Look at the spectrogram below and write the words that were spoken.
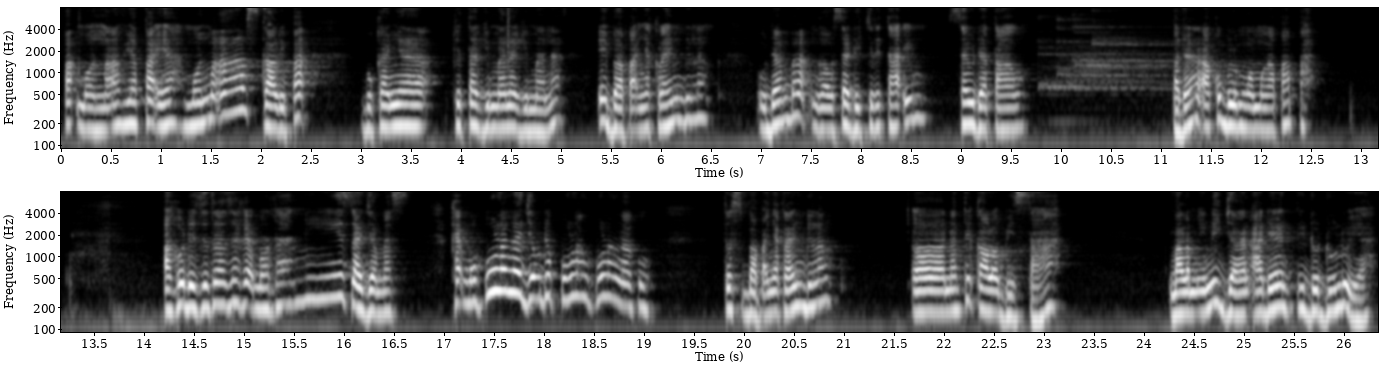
Pak mohon maaf ya Pak ya, mohon maaf sekali Pak. Bukannya kita gimana-gimana, eh bapaknya klien bilang, udah mbak nggak usah diceritain, saya udah tahu. Padahal aku belum ngomong apa-apa. Aku di situ aja kayak mau nangis aja mas. Kayak mau pulang aja, udah pulang pulang aku. Terus bapaknya klien bilang, e, nanti kalau bisa malam ini jangan ada yang tidur dulu ya.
